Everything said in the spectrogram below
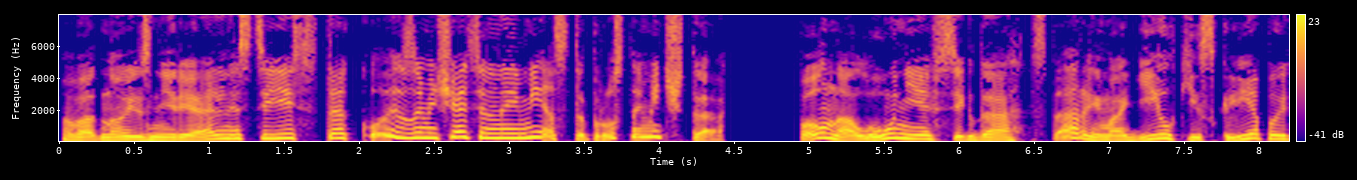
В одной из нереальностей есть такое замечательное место, просто мечта. Полнолуние всегда, старые могилки, склепы,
